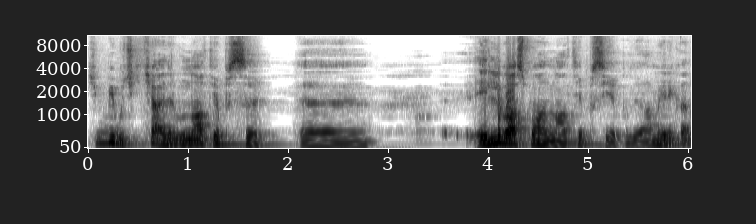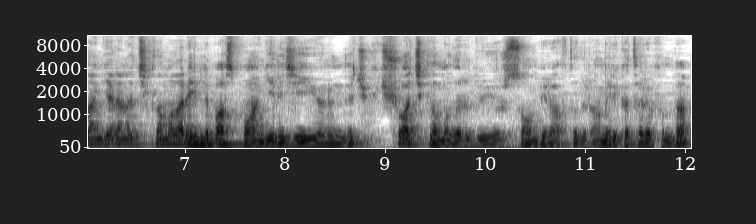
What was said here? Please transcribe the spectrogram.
Çünkü bir buçuk iki aydır bunun altyapısı e, 50 bas puanın altyapısı yapılıyor. Amerika'dan gelen açıklamalar 50 bas puan geleceği yönünde. Çünkü şu açıklamaları duyuyoruz son bir haftadır Amerika tarafında.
